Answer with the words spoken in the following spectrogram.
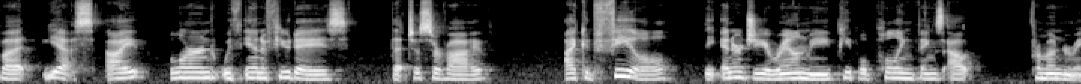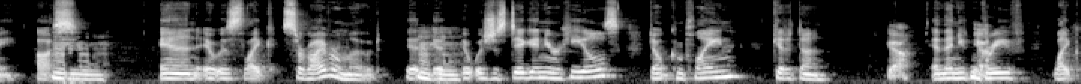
But yes, I learned within a few days that to survive, I could feel the energy around me, people pulling things out from under me, us. Mm-hmm. And it was like survival mode. It, mm-hmm. it, it was just dig in your heels, don't complain, get it done. Yeah. And then you can yeah. grieve. Like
